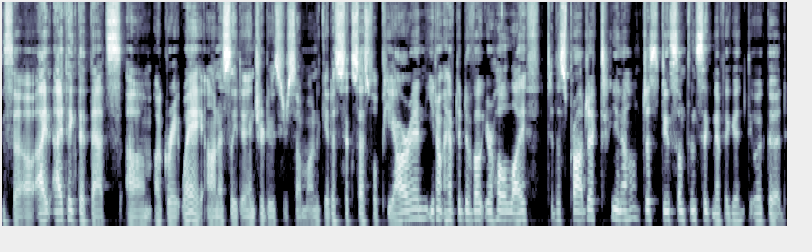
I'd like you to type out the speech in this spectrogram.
So I, I think that that's um, a great way, honestly, to introduce you to someone. Get a successful PR in. You don't have to devote your whole life to this project, you know, just do something significant, do it good,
